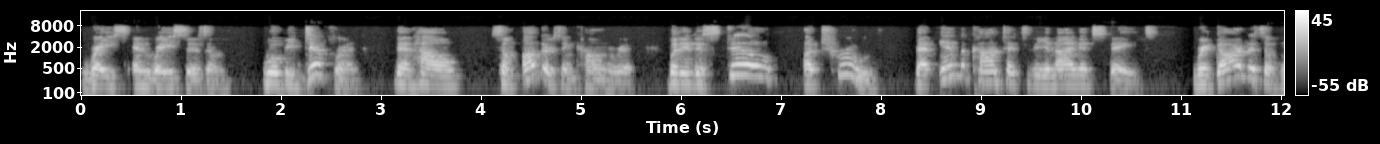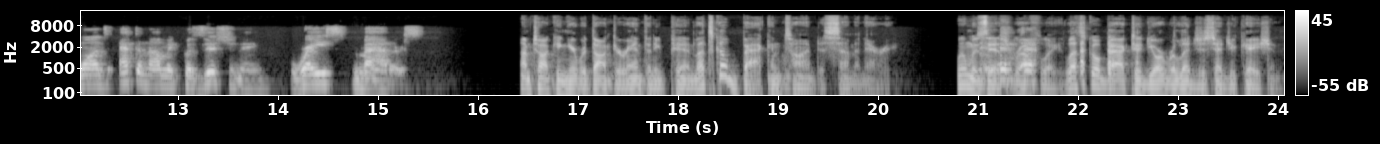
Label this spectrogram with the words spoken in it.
race and racism will be different than how some others encounter it, but it is still a truth that in the context of the United States, regardless of one's economic positioning, race matters. I'm talking here with Dr. Anthony Pinn. Let's go back in time to seminary. When was this roughly? Let's go back to your religious education.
